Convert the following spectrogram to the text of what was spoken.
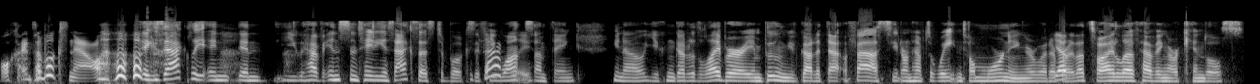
all kinds of books now. exactly and and you have instantaneous access to books if you want something you know you can go to the library and boom you've got it that fast you don't have to wait until morning or whatever Yep. that's why i love having our kindles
